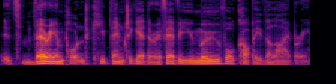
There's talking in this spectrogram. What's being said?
It's very important to keep them together if ever you move or copy the library.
